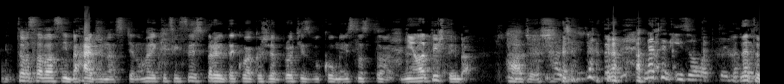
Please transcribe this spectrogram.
to sa vlastne iba hádže na stenu. Hej, keď si chceš spraviť takú akože protizvukovú miestnosť, to nelepíš, to iba hádžeš. Hádžeš na ten, na ten teda Na to,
